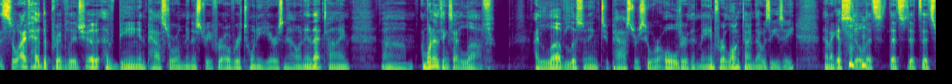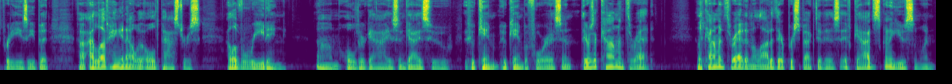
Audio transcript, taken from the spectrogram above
so I've had the privilege of, of being in pastoral ministry for over 20 years now and in that time um, one of the things I love I love listening to pastors who are older than me, and for a long time that was easy, and I guess still that's that's that's that's pretty easy. But uh, I love hanging out with old pastors. I love reading um, older guys and guys who who came who came before us, and there's a common thread. And the common thread in a lot of their perspective is if God's going to use someone,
